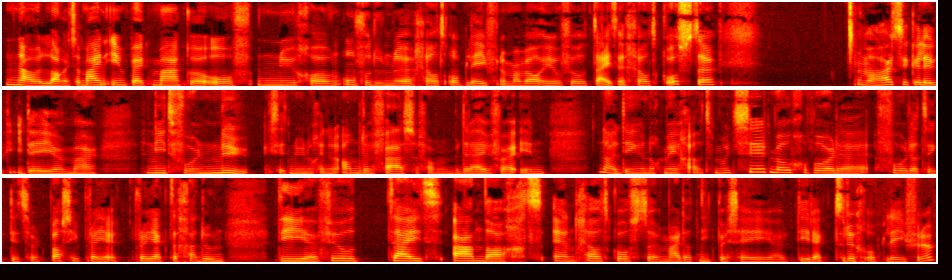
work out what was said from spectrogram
nou, een lange termijn impact maken of nu gewoon onvoldoende geld opleveren, maar wel heel veel tijd en geld kosten. Maar hartstikke leuke ideeën, maar niet voor nu. Ik zit nu nog in een andere fase van mijn bedrijf waarin nou, dingen nog meer geautomatiseerd mogen worden voordat ik dit soort passieprojecten ga doen die uh, veel tijd, aandacht en geld kosten, maar dat niet per se uh, direct terug opleveren.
